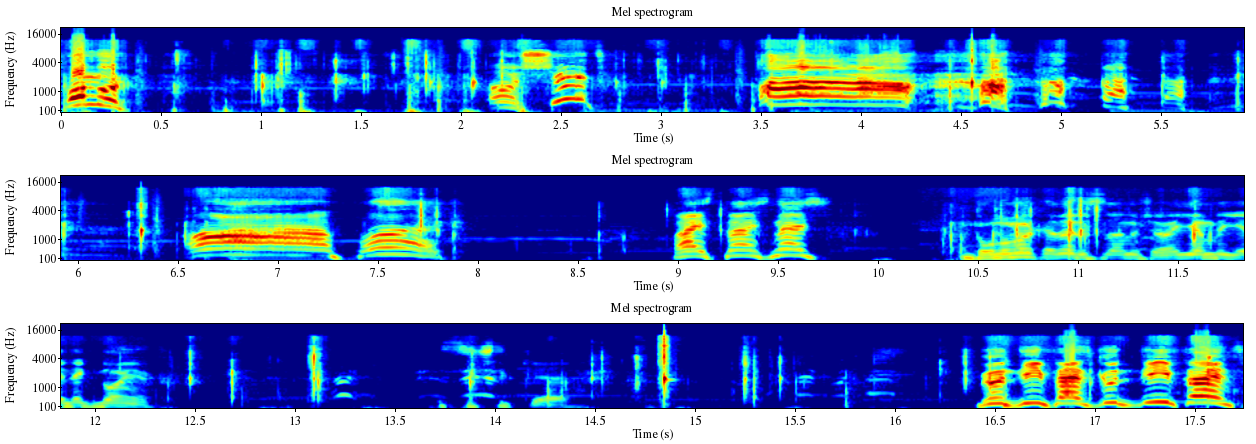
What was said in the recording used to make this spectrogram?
One. Oh shit. Ah! ah, fuck. Nice, nice, nice. Donuma kadar ıslanmış ama yanında yedek don yok. Sıçtık ya. Good defense, good defense.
